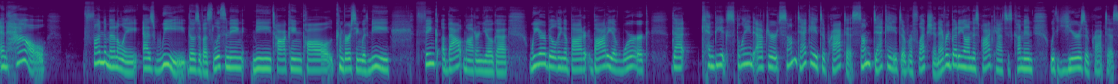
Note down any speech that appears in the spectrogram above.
and how fundamentally as we those of us listening me talking Paul conversing with me think about modern yoga we are building a body of work that can be explained after some decades of practice, some decades of reflection. Everybody on this podcast has come in with years of practice.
